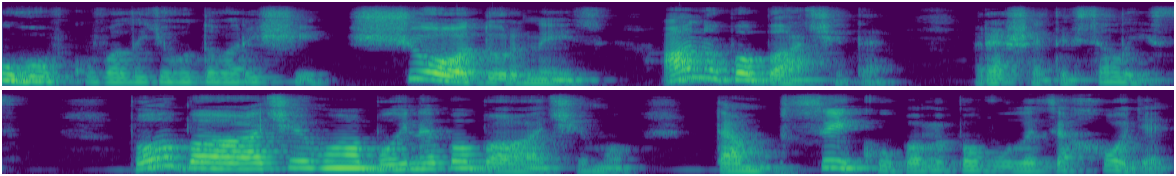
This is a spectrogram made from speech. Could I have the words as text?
уговкували його товариші. Що, дурниць? Ану, побачите, решетився лис. Побачимо або й не побачимо. Там пси купами по вулицях ходять.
